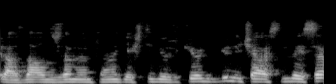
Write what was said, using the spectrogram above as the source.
biraz daha alıcıların ön plana geçtiği gözüküyor. Gün içerisinde ise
